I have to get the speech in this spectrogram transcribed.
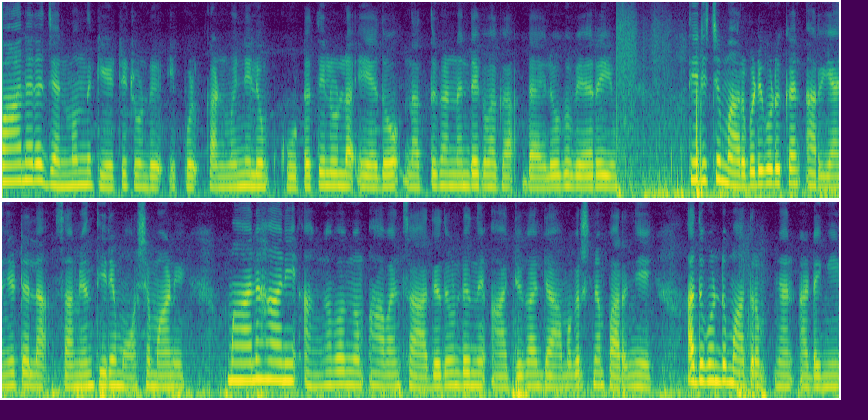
വാനര ജന്മം കേട്ടിട്ടുണ്ട്. ഇപ്പോൾ കൺമുന്നിലും കൂട്ടത്തിലുള്ള ഏതോ നത്തുകണ്ണന്റെ വക ഡയലോഗ് വേറെയും തിരിച്ച് മറുപടി കൊടുക്കാൻ അറിയാഞ്ഞിട്ടല്ല. സമയം തീരെ മോശമാണ്. മാനഹാനി അംഗഭംഗം ആവാൻ സാധ്യതയുണ്ടെന്ന് ആറ്റുകാൽ രാമകൃഷ്ണൻ പറഞ്ഞേ അതുകൊണ്ട് മാത്രം ഞാൻ അടങ്ങി.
